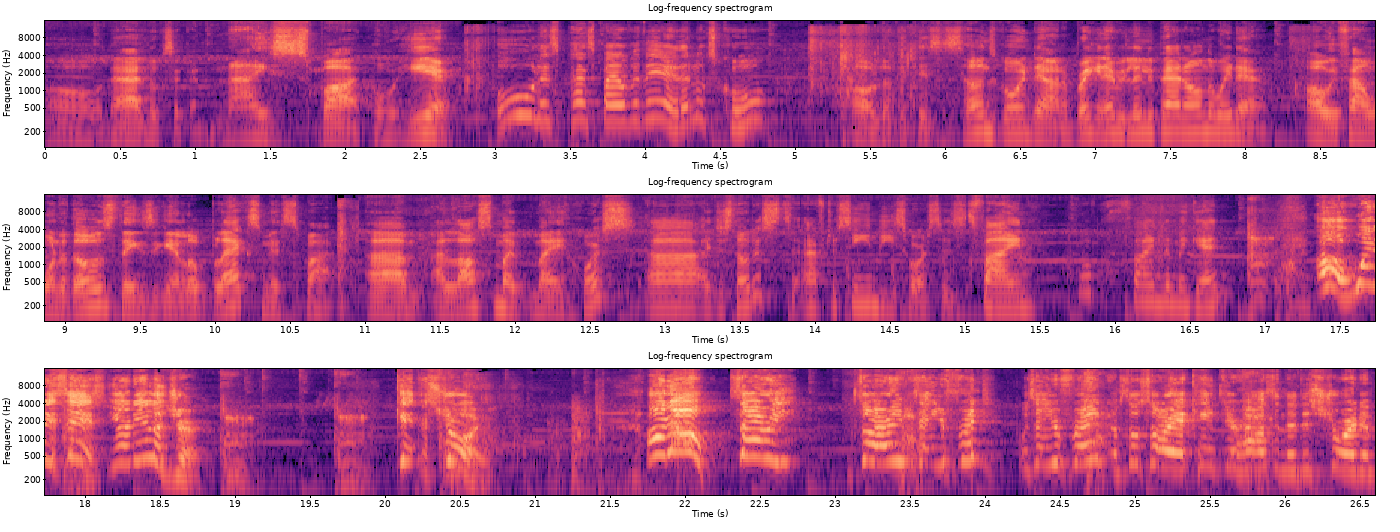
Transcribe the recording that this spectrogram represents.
Oh, that looks like a nice spot over here. Oh, let's pass by over there. That looks cool. Oh, look at this. The sun's going down. I'm breaking every lily pad on the way down. Oh, we found one of those things again. A little blacksmith spot. Um, I lost my, my horse. Uh, I just noticed after seeing these horses. It's fine. We'll find them again. Oh, what is this? You're an illager. Get destroyed. Oh, no! Sorry. Sorry. Was that your friend? Was that your friend? I'm so sorry. I came to your house and I destroyed him.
